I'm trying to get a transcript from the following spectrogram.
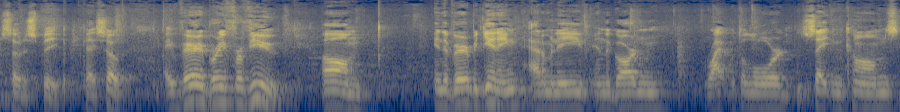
so to speak. Okay, so a very brief review. Um, in the very beginning, Adam and Eve in the garden, right with the Lord, Satan comes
